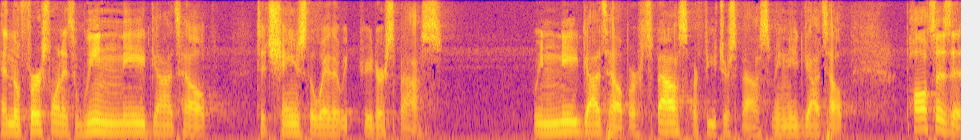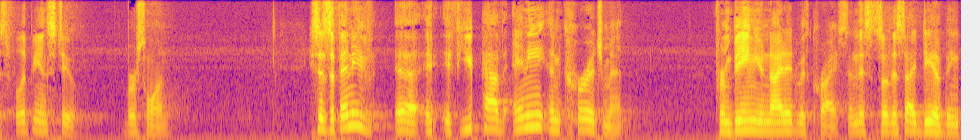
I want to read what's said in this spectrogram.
And the first one is we need God's help to change the way that we treat our spouse. We need God's help. Our spouse, our future spouse, we need God's help. Paul says this, Philippians 2, verse 1. He says, if, any, uh, if you have any encouragement from being united with Christ. And this, so, this idea of being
